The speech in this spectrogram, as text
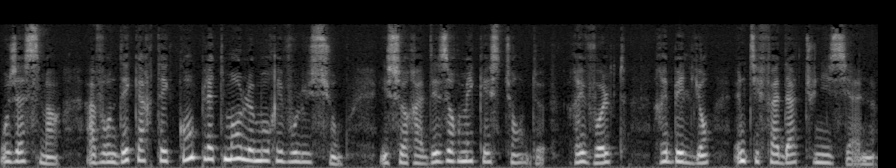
au jasmin avant d'écarter complètement le mot révolution. Il sera désormais question de révolte, rébellion, intifada tunisienne.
